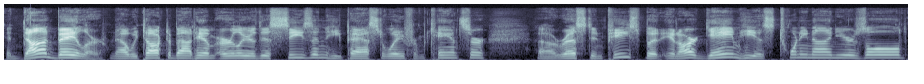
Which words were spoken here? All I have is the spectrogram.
And Don Baylor, now we talked about him earlier this season. He passed away from cancer. Uh, rest in peace. But in our game, he is 29 years old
